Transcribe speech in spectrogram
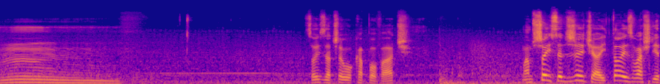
Mm. Coś zaczęło kapować. Mam 600 życia i to jest właśnie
